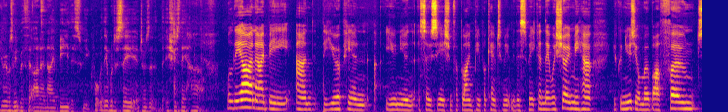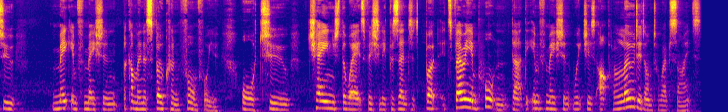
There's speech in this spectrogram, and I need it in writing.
you were able to meet with the RNIB this week. What were they able to say in terms of the issues they have? Well, the RNIB and the European uh, Union Association for Blind People came to meet me this week, and they were showing me how you can use your mobile phone to make information become in a spoken form for you, or to change the way it's visually presented. But it's very important that the information which is uploaded onto websites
